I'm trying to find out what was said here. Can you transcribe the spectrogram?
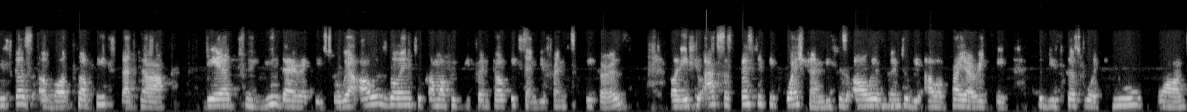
discuss about topics that are there to you directly. So we are always going to come up with different topics and different speakers. But if you ask a specific question, this is always going to be our priority to discuss what you want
